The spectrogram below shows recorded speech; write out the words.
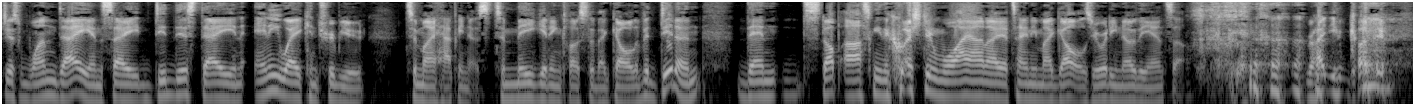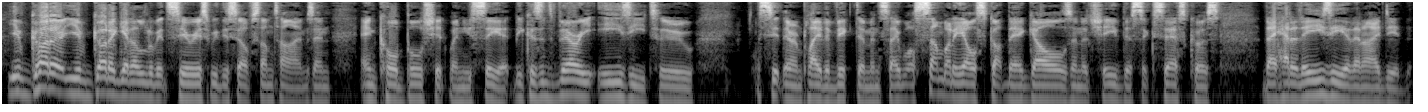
just one day and say, did this day in any way contribute to my happiness, to me getting close to that goal. If it didn't, then stop asking the question, why aren't I attaining my goals? You already know the answer. right? You've got to, you've got to, you've got to get a little bit serious with yourself sometimes and, and call bullshit when you see it because it's very easy to, sit there and play the victim and say, well, somebody else got their goals and achieved their success because they had it easier than I did.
